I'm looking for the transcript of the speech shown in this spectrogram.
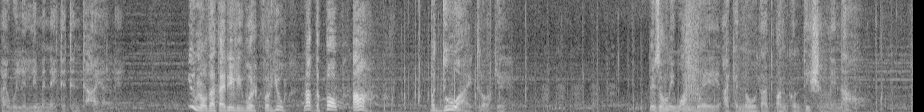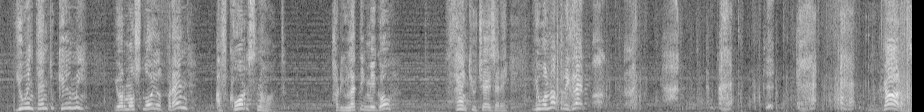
I will eliminate it entirely. You know that I really work for you, not the Pope. Ah, but do I, Troche? There's only one way I can know that unconditionally now. You intend to kill me? Your most loyal friend? Of course not. Are you letting me go? Thank you, Cesare. You will not regret... Guards!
